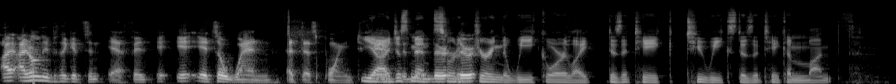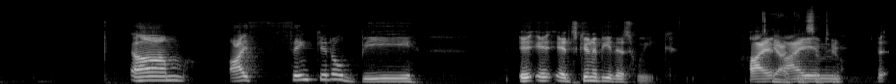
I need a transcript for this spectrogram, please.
I, I don't even think it's an if. It, it it's a when at this point. yeah, I just meant sort of during the week, or like, does it take two weeks? Does it take a month? Um, I think it'll be. It, it, it's going to be this week. I Yeah, I so am- too. th-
